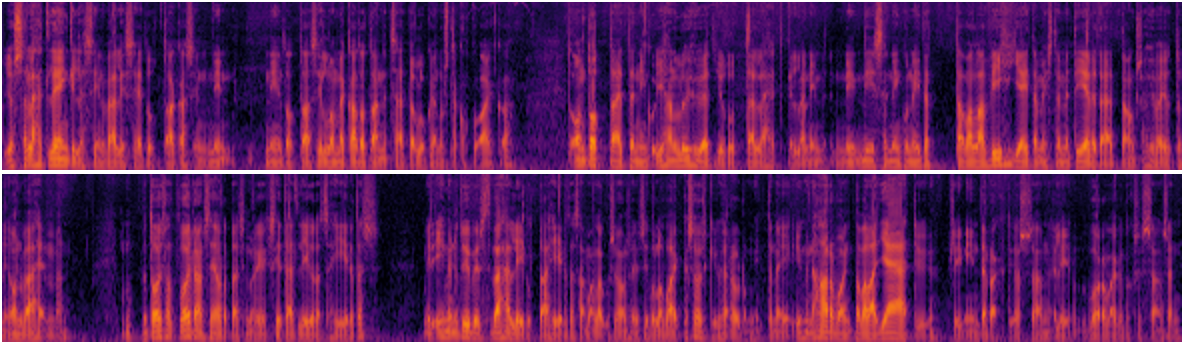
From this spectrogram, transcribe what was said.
Jos sä lähdet lenkille siinä välissä ja takaisin, niin, niin tota, silloin me katsotaan, että sä et ole lukenut sitä koko aikaa. On totta, että niinku ihan lyhyet jutut tällä hetkellä, niin, niin niissä niinku niitä tavallaan vihjeitä, mistä me tiedetään, että onko se hyvä juttu, niin on vähemmän. Mutta me toisaalta voidaan seurata esimerkiksi sitä, että liikutat sä hiirtäs. Ihminen tyypillisesti vähän liikuttaa hiirtä samalla, kun se on siinä sivulla, vaikka se olisikin yhden ruudun mittainen. Ihminen harvoin tavallaan jäätyy siinä interaktiossaan, eli vuorovaikutuksessaan sen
